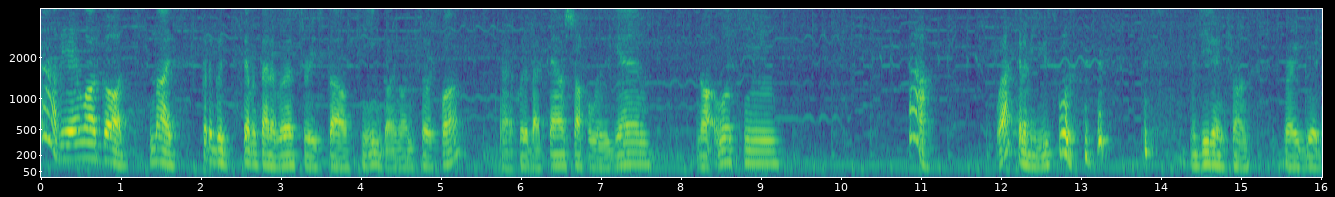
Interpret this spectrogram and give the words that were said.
Ah, the ALR Gods. Nice. Got a good 7th anniversary style team going on so far. Put it back down, shuffle it again. Not looking. Ah, well that's going to be useful. Vegeta and Trunks, very good.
